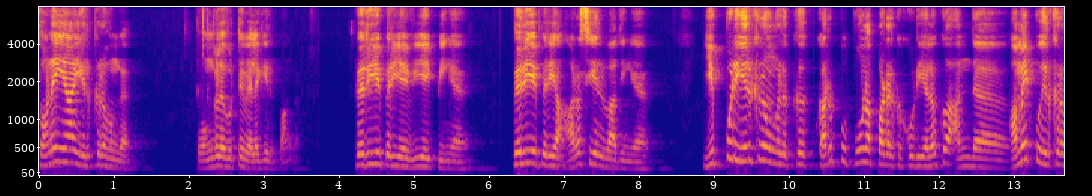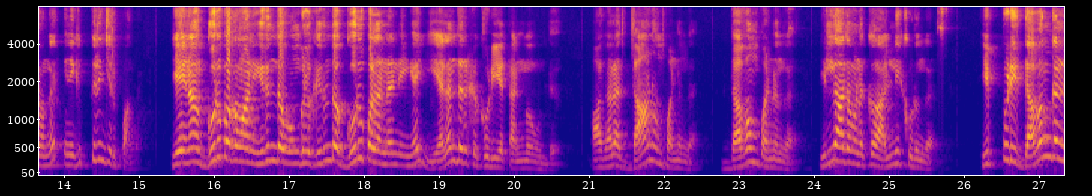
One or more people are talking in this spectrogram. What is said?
துணையா இருக்கிறவங்க உங்களை விட்டு விலகி இருப்பாங்க. பெரிய பெரிய விஐபிங்க பெரிய பெரிய அரசியல்வாதிங்க. இப்படி இருக்கிறவங்களுக்கு கருப்பு பூனப்பட இருக்கக்கூடிய அளவுக்கு அந்த அமைப்பு இருக்கிறவங்க இன்னைக்கு பிரிஞ்சிருப்பாங்க. ஏன்னா குரு பகவான் இருந்த உங்களுக்கு இருந்த குரு பலனை நீங்க இழந்திருக்கக்கூடிய தன்மை உண்டு. அதனால தானம் பண்ணுங்க தவம் பண்ணுங்க இல்லாதவனுக்கு அள்ளி கொடுங்க. இப்படி தவங்கள்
